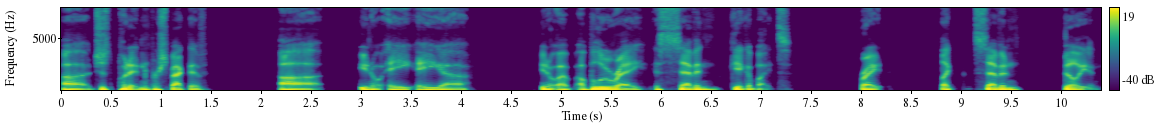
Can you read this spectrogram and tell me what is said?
uh, just put it in perspective. Uh, you know, a a uh, you know a, a Blu-ray is seven gigabytes, right? Like seven billion.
